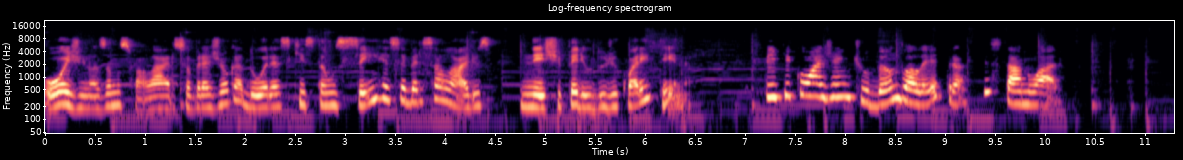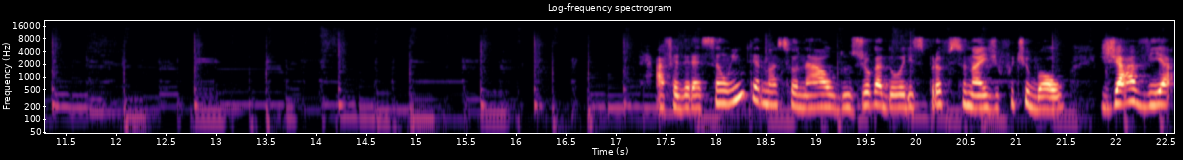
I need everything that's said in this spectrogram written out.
Hoje nós vamos falar sobre as jogadoras que estão sem receber salários neste período de quarentena. Fique com a gente, o Dando a Letra está no ar. a Federação Internacional dos Jogadores Profissionais de Futebol já havia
